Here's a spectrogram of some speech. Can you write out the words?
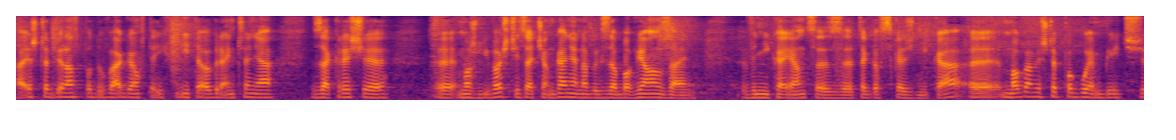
a jeszcze biorąc pod uwagę w tej chwili te ograniczenia w zakresie możliwości zaciągania nowych zobowiązań wynikające z tego wskaźnika, mogą jeszcze pogłębić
